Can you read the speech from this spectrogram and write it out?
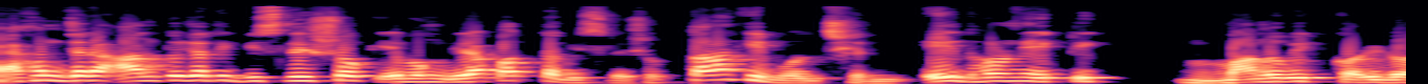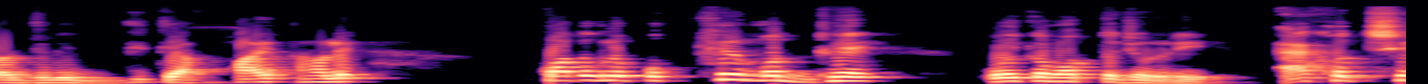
এখন যারা আন্তর্জাতিক বিশ্লেষক এবং নিরাপত্তা বিশ্লেষক, তারা কি বলছেন? এই ধরনের একটি মানবিক করিডোর যদি দিতে হয়, তাহলে কতগুলো পক্ষের মধ্যে ঐকমত্য জরুরি? এক হচ্ছে,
